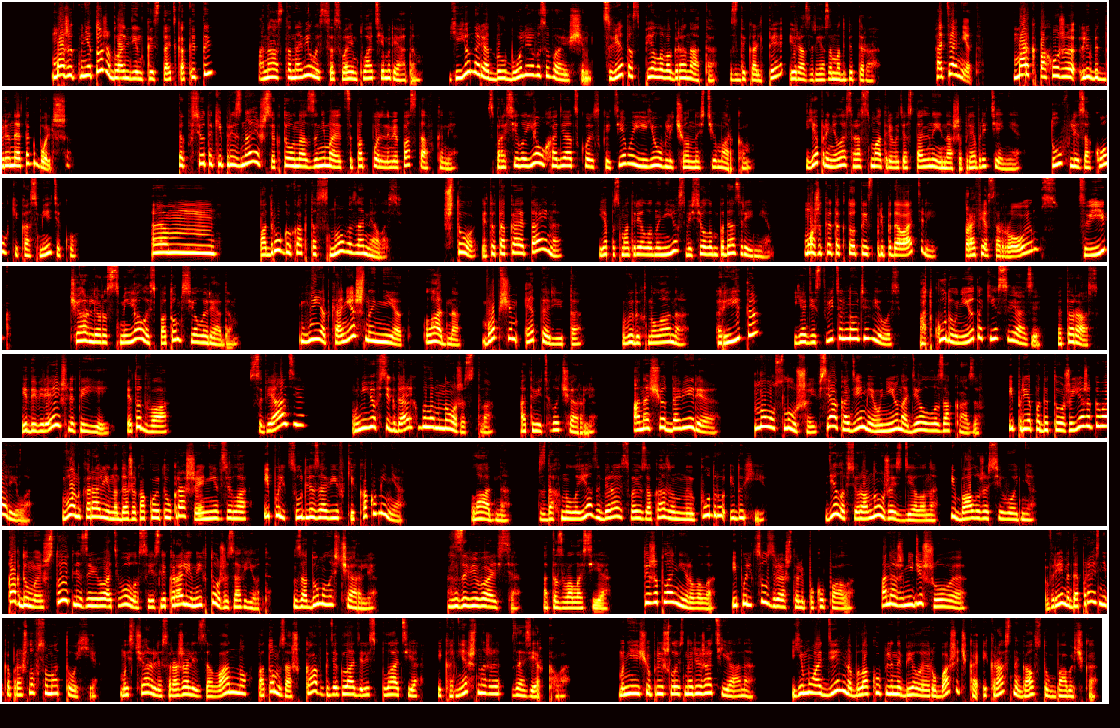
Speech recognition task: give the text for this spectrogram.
«Может, мне тоже блондинкой стать, как и ты?» Она остановилась со своим платьем рядом. Ее наряд был более вызывающим, цвета спелого граната, с декольте и разрезом от бедра. Хотя нет, Марк, похоже, любит брюнеток больше. «Так все-таки признаешься, кто у нас занимается подпольными поставками?» — спросила я, уходя от скользкой темы ее увлеченностью Марком. Я принялась рассматривать остальные наши приобретения. Туфли, заколки, косметику. Эм... Подруга как-то снова замялась. Что, это такая тайна? Я посмотрела на нее с веселым подозрением. Может, это кто-то из преподавателей? Профессор Роуэнс? Цвик? Чарли рассмеялась, потом села рядом. «Нет, конечно, нет. Ладно. В общем, это Рита», — выдохнула она. «Рита?» Я действительно удивилась. Откуда у нее такие связи? Это раз. И доверяешь ли ты ей? Это два. Связи? У нее всегда их было множество, ответила Чарли. А насчет доверия? Ну, слушай, вся Академия у нее наделала заказов. И преподы тоже, я же говорила. Вон Каролина даже какое-то украшение взяла и пыльцу для завивки, как у меня. Ладно, вздохнула я, забирая свою заказанную пудру и духи. Дело все равно уже сделано, и бал уже сегодня. «Как думаешь, стоит ли завивать волосы, если Каролина их тоже завьет?» Задумалась Чарли. «Завивайся», — отозвалась я. «Ты же планировала, и пыльцу зря, что ли, покупала. Она же не дешевая». Время до праздника прошло в суматохе. Мы с Чарли сражались за ванну, потом за шкаф, где гладились платья, и, конечно же, за зеркало. Мне еще пришлось наряжать Яна. Ему отдельно была куплена белая рубашечка и красный галстук-бабочка.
